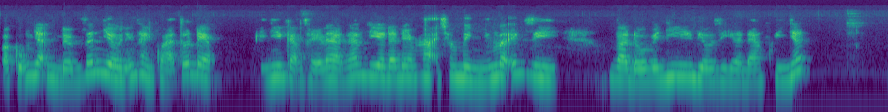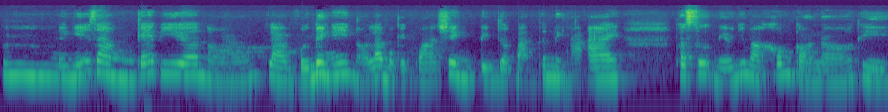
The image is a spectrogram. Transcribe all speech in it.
và cũng nhận được rất nhiều những thành quả tốt đẹp Nhi cảm thấy là gap year đã đem lại cho mình những lợi ích gì và đối với Nhi điều gì là đáng quý nhất? Uhm, mình nghĩ rằng gap year nó là với mình ấy nó là một cái quá trình tìm được bản thân mình là ai. Thật sự nếu như mà không có nó thì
